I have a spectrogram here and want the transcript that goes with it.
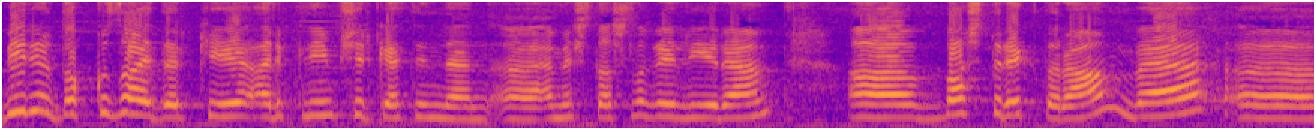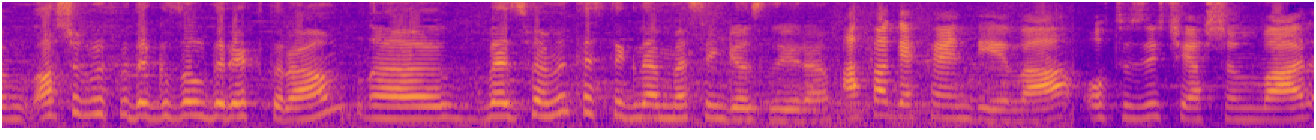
1 il 9 aydır ki, Arifliyim şirkətindən əməkdaşlıq eləyirəm. Baş direktoram və açıq rütbədə qızıl direktoram. Vəzifəmin təsdiqlənməsini gözləyirəm. Afaq Əfəndiyeva, 33 yaşım var,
